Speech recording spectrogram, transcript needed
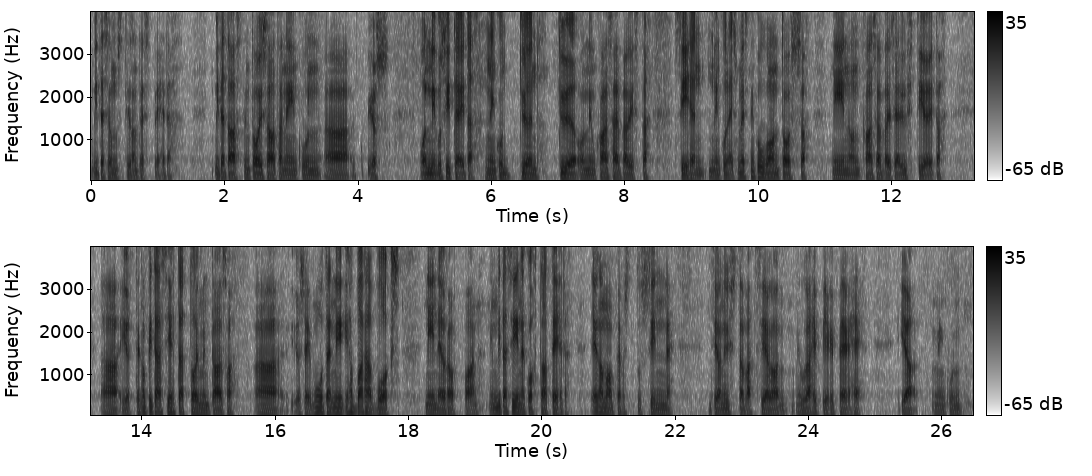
mitä semmoisessa tilanteessa tehdä? Mitä taas sitten toisaalta, niin kuin, ää, jos on niin kuin siteitä, niin kuin työn, työ on niin kansainvälistä, siihen niin kuin esimerkiksi niin kuin Lontoossa niin on kansainvälisiä yhtiöitä, joiden pitää siirtää toimintaansa, jos ei muuten, niin ihan varan vuoksi niin Eurooppaan. Niin mitä siinä kohtaa tehdä? Elämä on perustettu sinne, siellä on ystävät, siellä on niin lähipiiri, perhe ja niin kuin,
